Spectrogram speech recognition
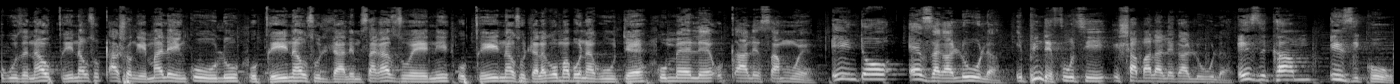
Ukuze nawe ugcina usuqashwa ngemali ezinkulu ugcina usudlala emsakazweni ugcina usudlala komabona kude kumele uqale somewhere. Into eza kalula iphinde futhi ishabalale kalula. Easy come easy go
